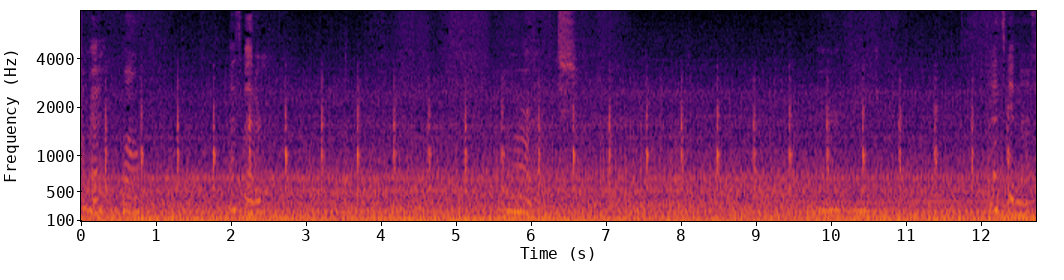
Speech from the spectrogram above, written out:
Okay, well, that's better. Alright. That's good enough.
